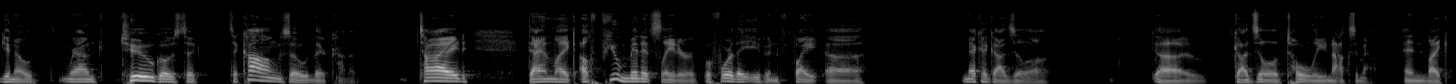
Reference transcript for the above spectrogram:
you know round two goes to to Kong, so they're kind of tied. Then like a few minutes later, before they even fight uh, Mecha Godzilla, uh, Godzilla totally knocks him out, and like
